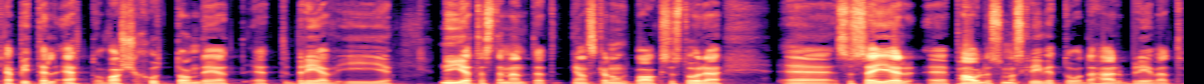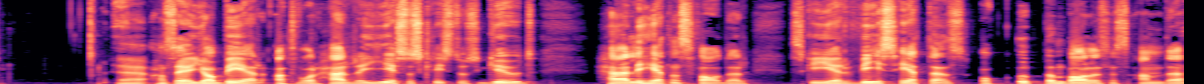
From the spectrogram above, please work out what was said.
kapitel 1 och vers 17, det är ett, ett brev i Nya Testamentet, ganska långt bak, så står det, eh, så säger eh, Paulus som har skrivit då det här brevet, eh, han säger, jag ber att vår Herre Jesus Kristus Gud, härlighetens fader, ska ge er vishetens och uppenbarelsens ande.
